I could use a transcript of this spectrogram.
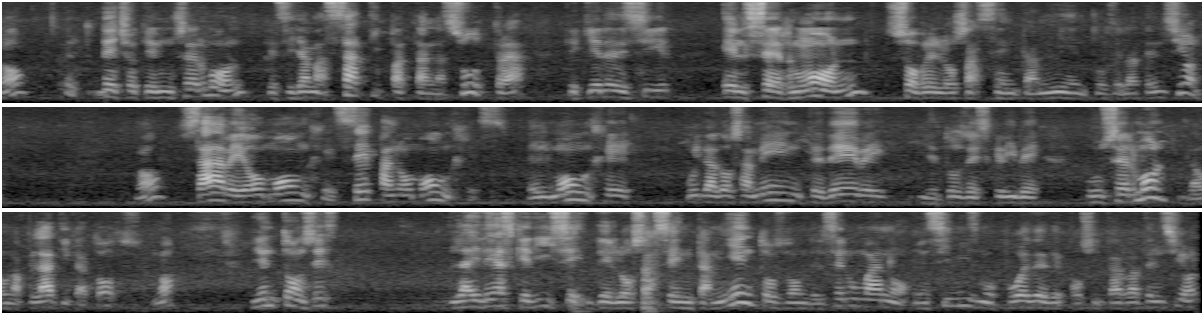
¿no? De hecho, tiene un sermón que se llama Satipatthana Sutra, que quiere decir el sermón sobre los asentamientos de la atención, ¿no? Sabe, oh monjes, sepan, oh monjes. El monje cuidadosamente debe, y entonces describe un sermón, da una plática a todos, ¿no? Y entonces, la idea es que dice de los asentamientos donde el ser humano en sí mismo puede depositar la atención,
